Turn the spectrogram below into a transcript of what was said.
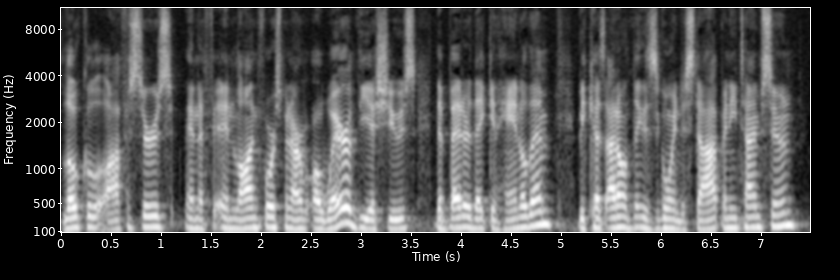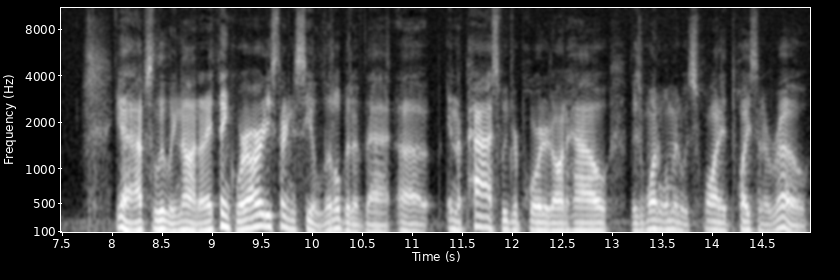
local officers and, and law enforcement are aware of the issues, the better they can handle them. Because I don't think this is going to stop anytime soon. Yeah, absolutely not. And I think we're already starting to see a little bit of that. Uh, in the past, we've reported on how there's one woman was swatted twice in a row,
